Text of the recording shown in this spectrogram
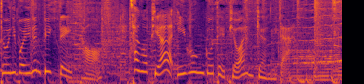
돈이 보이는 빅데이터. 창업이야 이홍구 대표와 함께합니다.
